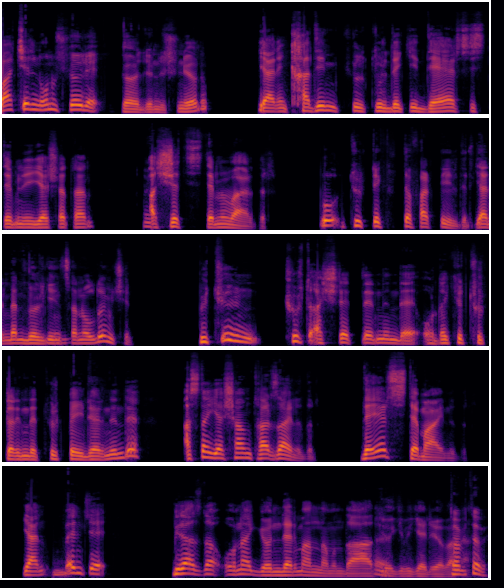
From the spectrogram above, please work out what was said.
Bahçeli'nin onu şöyle gördüğünü düşünüyorum. Yani kadim kültürdeki değer sistemini yaşatan Evet. aşiret sistemi vardır. Bu Türk'te Kürt'te farklı değildir. Yani ben bölge insanı olduğum için bütün Kürt aşiretlerinin de oradaki Türklerin de Türk beylerinin de aslında yaşam tarzı aynıdır. Değer sistemi aynıdır. Yani bence biraz da ona gönderme anlamında ağa diyor Evet. gibi geliyor bana. Tabii tabii.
